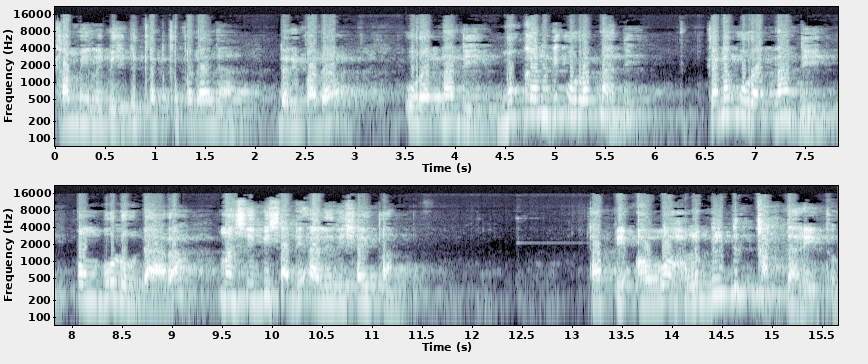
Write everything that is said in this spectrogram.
kami lebih dekat kepadanya daripada urat nadi. Bukan di urat nadi. Karena urat nadi pembuluh darah masih bisa dialiri syaitan. Tapi Allah lebih dekat dari itu.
